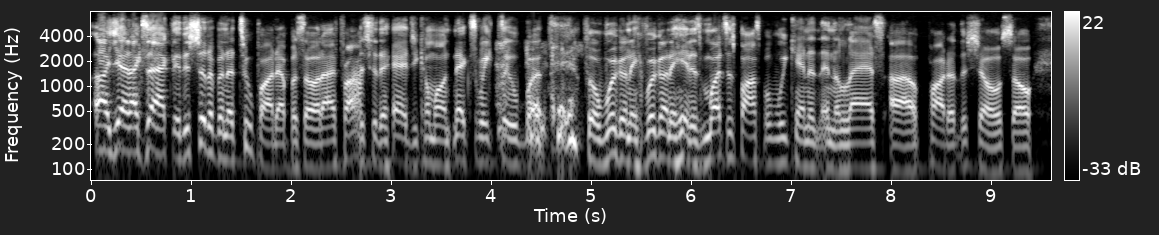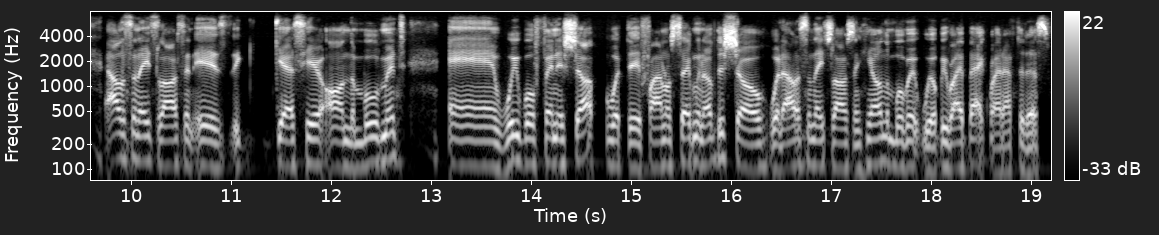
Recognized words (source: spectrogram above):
Uh, yeah, exactly. This should have been a two-part episode. I probably should have had you come on next week too, but so we're gonna we're gonna hit as much as possible we can in, in the last uh, part of the show. So Allison H. Larsen is the guest here on the movement, and we will finish up with the final segment of the show with Allison H. Larsen here on the movement. We'll be right back right after this.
